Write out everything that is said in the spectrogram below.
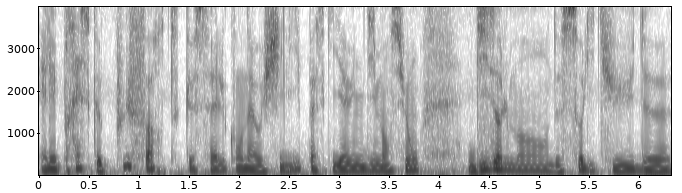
elle est presque plus forte que celle qu'on a au Chili parce qu'il y a une dimension d'isolement, de solitude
